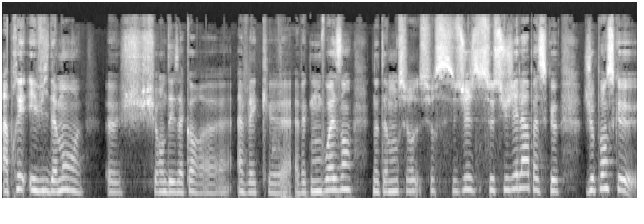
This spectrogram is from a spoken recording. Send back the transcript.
après, évidemment, je suis en désaccord avec, avec mon voisin, notamment sur, sur ce sujet-là, parce que je pense que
